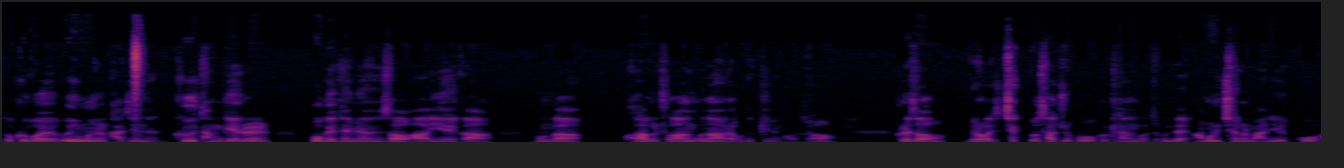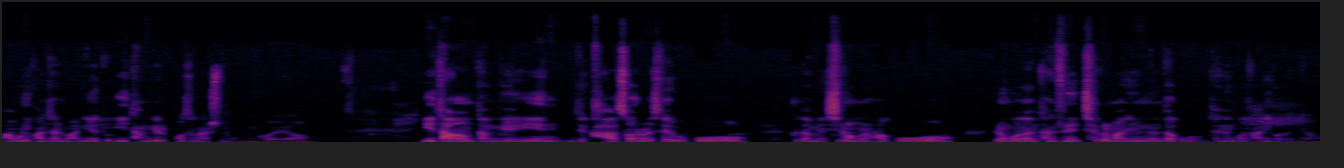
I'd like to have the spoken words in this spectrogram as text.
또 그거에 의문을 가지는 그 단계를 보게 되면서 아, 얘가 뭔가 과학을 좋아하는구나 라고 느끼는 거죠. 그래서 여러 가지 책도 사주고 그렇게 하는 거죠. 근데 아무리 책을 많이 읽고 아무리 관찰을 많이 해도 이 단계를 벗어날 수는 없는 거예요. 이 다음 단계인 이제 가설을 세우고 그 다음에 실험을 하고 이런 거는 단순히 책을 많이 읽는다고 되는 건 아니거든요.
